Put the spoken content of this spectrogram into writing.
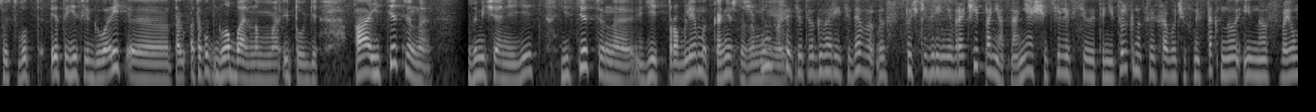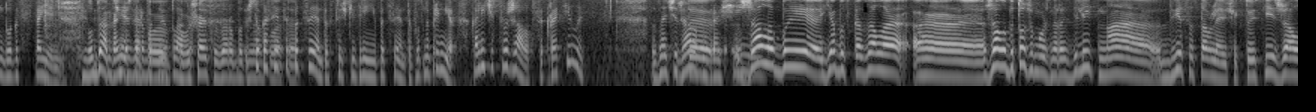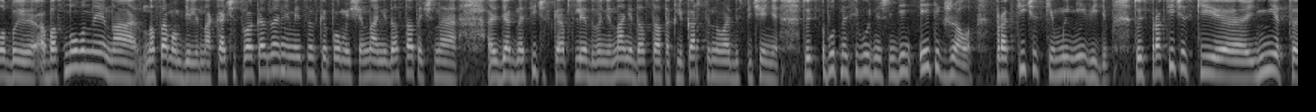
То есть вот это если говорить э, так, о таком глобальном итоге. А естественно, замечания есть. Естественно, есть проблемы. Конечно же, мы... Ну, кстати, вот вы говорите, да, с точки зрения врачей, понятно, они ощутили все это не только на своих рабочих местах, но и на своем благосостоянии. Ну да, конечно, заработную плату. повышается заработная Что касается плата. пациентов, с точки зрения пациентов, вот, например, количество жалоб сократилось? Значит, жалобы, э, обращения. жалобы, я бы сказала, э, жалобы тоже можно разделить на две составляющих. То есть есть жалобы обоснованные на, на самом деле на качество оказания медицинской помощи, на недостаточное э, диагностическое обследование, на недостаток лекарственного обеспечения. То есть вот на сегодняшний день этих жалоб практически мы не видим. То есть практически нет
